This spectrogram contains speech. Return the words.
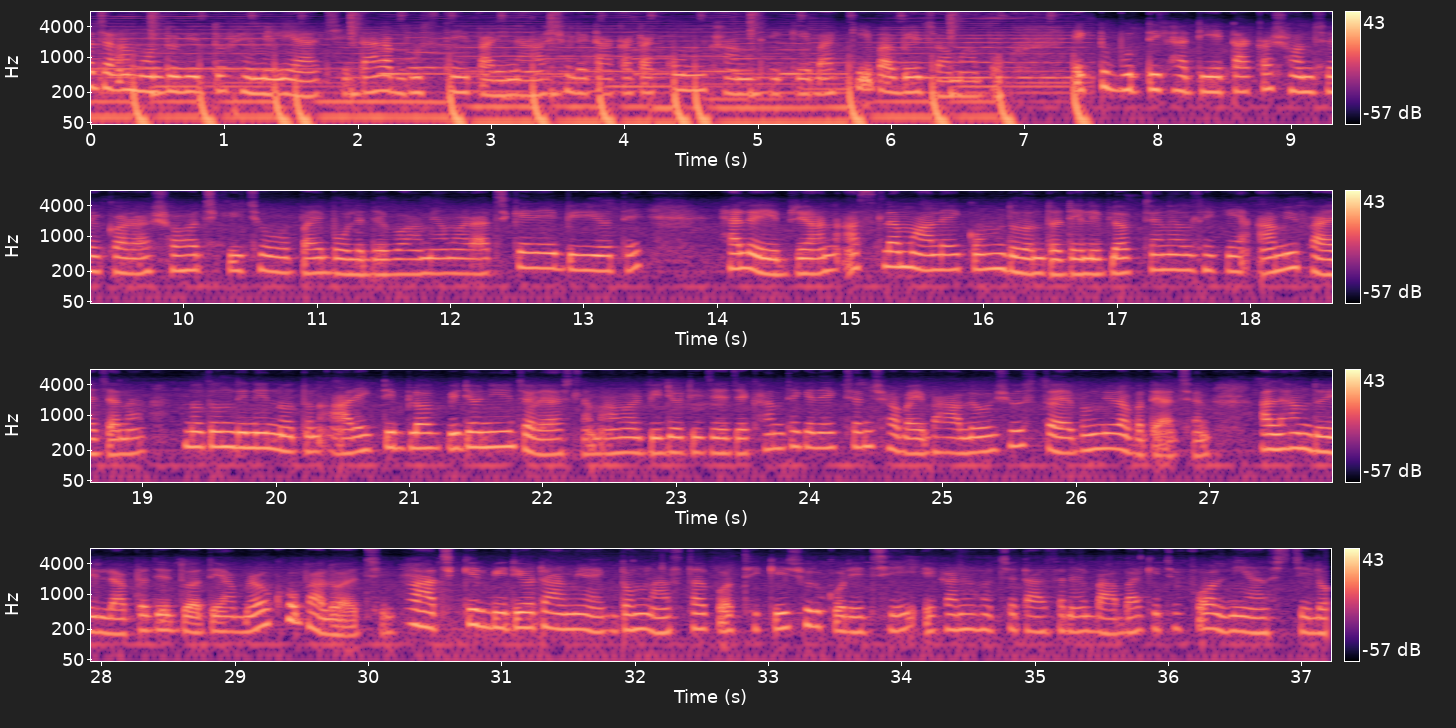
আমরা যারা মধ্যবিত্ত ফ্যামিলি আছি, তারা বুঝতেই পারি না আসলে টাকাটা কোন খান থেকে বা কীভাবে জমাবো। একটু বুদ্ধি খাটিয়ে টাকা সঞ্চয় করার সহজ কিছু উপায় বলে দেব আমি আমার আজকের এই ভিডিওতে। হ্যালো এভরিওয়ান, আসসালামু আলাইকুম, দুরন্ত ডেলি ব্লগ চ্যানেল থেকে আমি ফায়জানা নতুন দিনের নতুন আরেকটি ব্লগ ভিডিও নিয়ে চলে আসলাম। আমার ভিডিওটি যে যেখান থেকে দেখছেন সবাই ভালো, সুস্থ এবং নিরাপদে আছেন। আলহামদুলিল্লাহ, আপনাদের দোয়াতে আমরাও খুব ভালো আছি। আজকের ভিডিওটা আমি একদম নাস্তার পর থেকেই শুরু করেছি। এখানে হচ্ছে তাহসানের বাবা কিছু ফল নিয়ে আসছিল।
